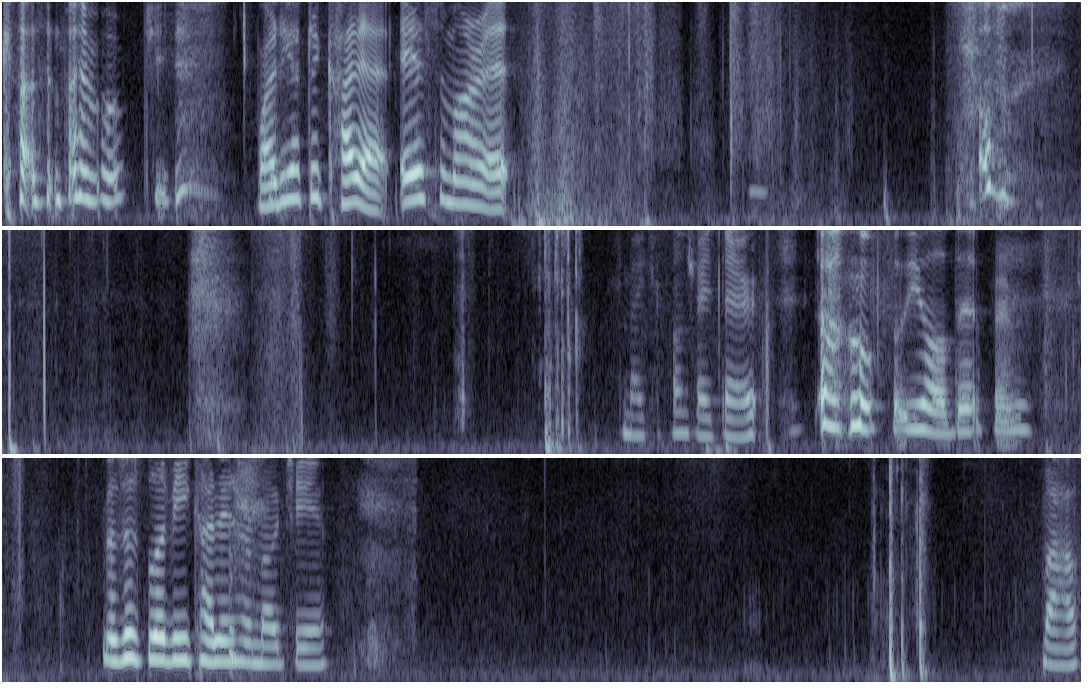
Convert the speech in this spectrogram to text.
Cut in my emoji. Why do you have to cut it? ASMR it. Oh. the Microphone's right there. Oh, will you hold it for me? This is Livy cutting her mochi. Wow.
